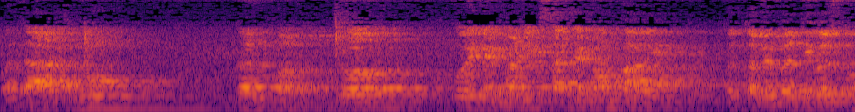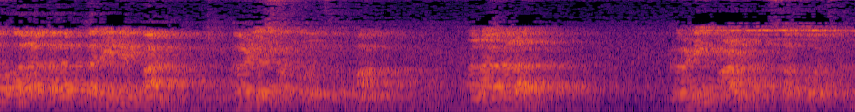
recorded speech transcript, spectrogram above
પદાર્થનું ઘનફળ. જો કોઈને પણ એક સાથે ન ફાવે, તો તમે બધી વસ્તુ અલગ અલગ કરીને પણ ગણી શકો છો હા. અલગ અલગ ગણી પણ શકો છો.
